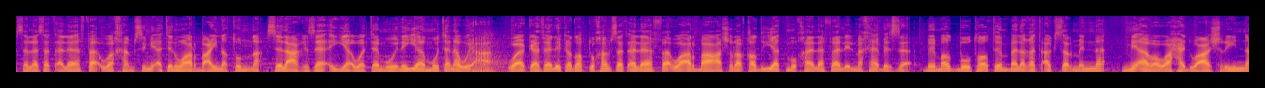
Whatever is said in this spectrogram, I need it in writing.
3540 طن سلع غذائية وتموينية متنوعة. وكذلك ضبط 5014 قضية مخالفة للمخابز. بمضبوطات بلغت أكثر من 121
